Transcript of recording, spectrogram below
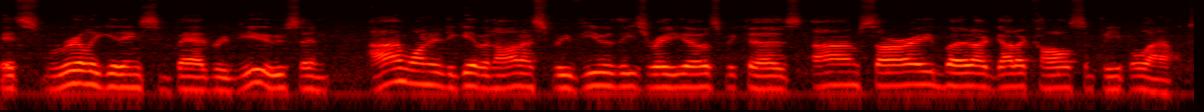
it's really getting some bad reviews. And I wanted to give an honest review of these radios because I'm sorry, but I got to call some people out.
